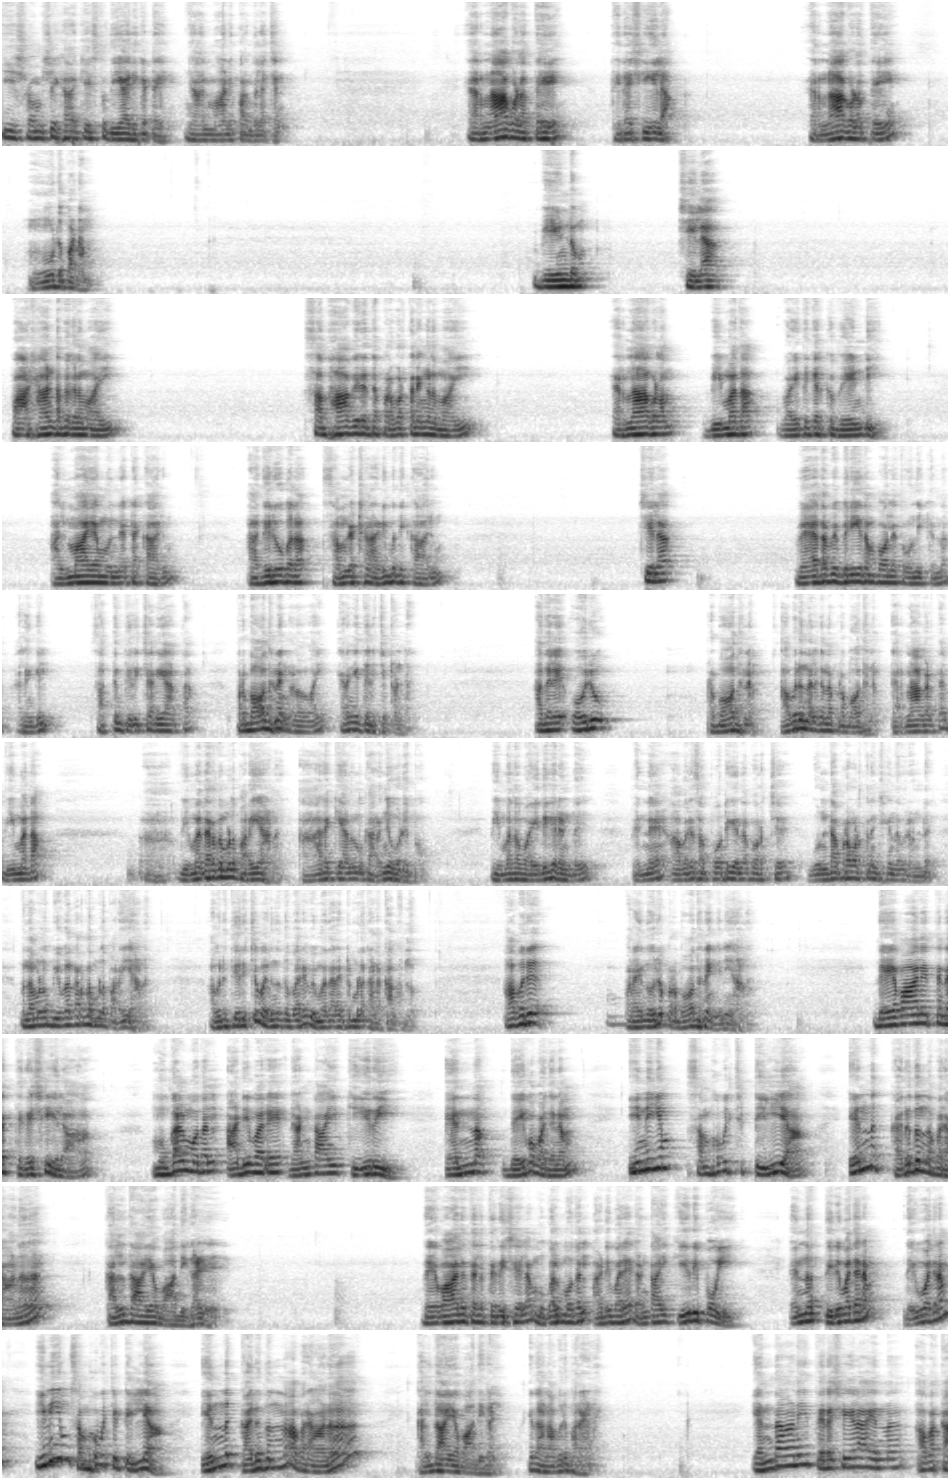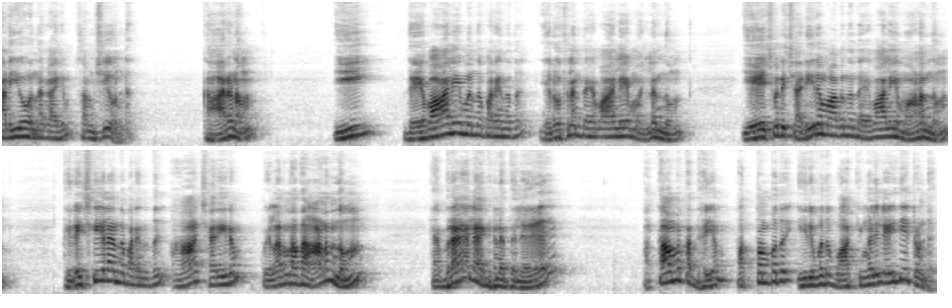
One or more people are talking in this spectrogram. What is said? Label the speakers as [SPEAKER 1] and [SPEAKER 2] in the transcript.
[SPEAKER 1] ഈ ശംശിഹാക്കി സ്തുതിയായിരിക്കട്ടെ ഞാൻ മാണിപ്പറമ്പിലച്ചൻ എറണാകുളത്തെ തിരശീല എറണാകുളത്തെ മൂടുപടം. വീണ്ടും ചില പാഷാണ്ഡതകളുമായി സഭാവിരുദ്ധ പ്രവർത്തനങ്ങളുമായി എറണാകുളം വിമത വൈദികർക്ക് വേണ്ടി അൽമായ മുന്നേറ്റക്കാരും അതിരൂപത സംരക്ഷണ അഴിമതിക്കാരും ചില വേദവിപരീതം പോലെ തോന്നിക്കുന്ന അല്ലെങ്കിൽ സത്യം തിരിച്ചറിയാത്ത പ്രബോധനങ്ങളുമായി ഇറങ്ങി തിരിച്ചിട്ടുണ്ട് അതിൽ ഒരു പ്രബോധനം അവർ നൽകുന്ന പ്രബോധനം എറണാകുളത്തെ വിമത വിമതർ നമ്മൾ പറയുകയാണ് ആരൊക്കെയാണ് നമുക്ക് അറിഞ്ഞുകൂടിപ്പോൾ വിമത വൈദികരുണ്ട് പിന്നെ അവരെ സപ്പോർട്ട് ചെയ്യുന്ന കുറച്ച് ഗുണ്ടാപ്രവർത്തനം ചെയ്യുന്നവരുണ്ട്. അപ്പം നമ്മൾ വിമതർ നമ്മൾ പറയുകയാണ് അവർ തിരിച്ചു വരുന്നത് വരെ വിമതരായിട്ട് നമ്മൾ കണക്കാക്കുന്നു. അവർ പറയുന്ന ഒരു പ്രബോധനം എങ്ങനെയാണ്? ദേവാലയത്തിന്റെ തിരശീല മുഗൾ മുതൽ അടിവരെ രണ്ടായി കീറി എന്ന ദൈവവചനം ഇനിയും സംഭവിച്ചിട്ടില്ല എന്ന് കരുതുന്നവരാണ് കൽതായവാദികൾ. ദേവാലയത്തിലെ തിരശീല മുഗൾ മുതൽ അടിവരെ രണ്ടായി കീറിപ്പോയി എന്ന തിരുവചനം ദൈവവചനം ഇനിയും സംഭവിച്ചിട്ടില്ല എന്ന് കരുതുന്നവരാണ് കൽതായവാദികൾ ഇതാണ് അവർ പറയണത് എന്താണ് ഈ തിരശീല എന്ന് അവർക്കറിയോ എന്ന കാര്യം സംശയമുണ്ട്. കാരണം ഈ ദേവാലയം എന്ന് പറയുന്നത് ജെറൂസലം ദേവാലയമല്ലെന്നും യേശുവിന്റെ ശരീരമാകുന്ന ദേവാലയമാണെന്നും തിരശീല എന്ന് പറയുന്നത് ആ ശരീരം പിളർന്നതാണെന്നും ഹെബ്രായ ലേഖനത്തിൽ പത്താമത്തെ അധ്യായം പത്തൊമ്പത് ഇരുപത് വാക്യങ്ങളിൽ എഴുതിയിട്ടുണ്ട്.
